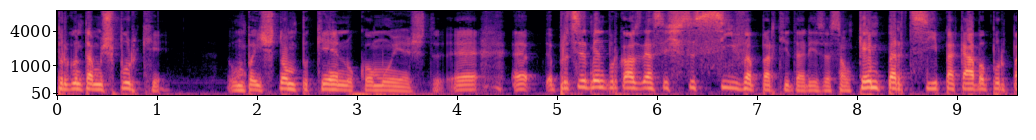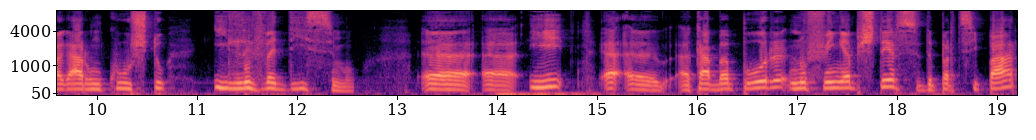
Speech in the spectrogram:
perguntamos porquê um país tão pequeno como este, é, é, precisamente por causa dessa excessiva partidarização. Quem participa acaba por pagar um custo elevadíssimo. Uh, uh, e uh, acaba por, no fim, abster-se de participar,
